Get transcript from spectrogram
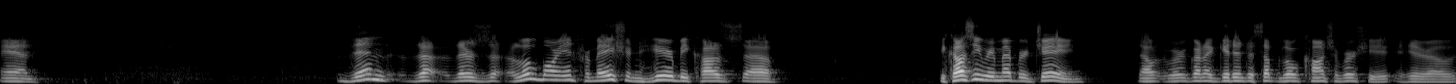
And then the, there's a little more information here because uh, because he remembered Jane. Now we're going to get into something a little controversial here. Uh,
